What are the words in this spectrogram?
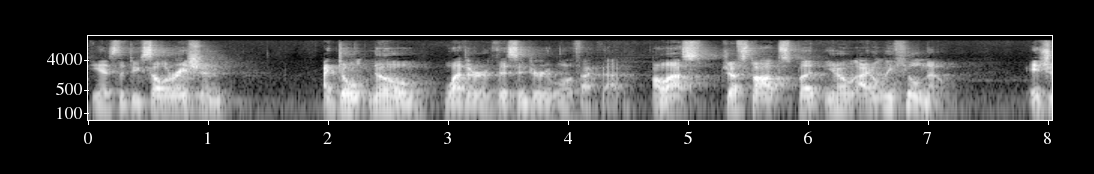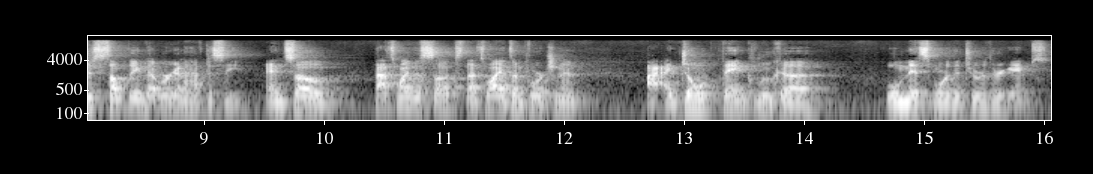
he has the deceleration. I don't know whether this injury will affect that. I'll ask Jeff Stotts, but you know I don't think he'll know. It's just something that we're gonna have to see, and so that's why this sucks. That's why it's unfortunate. I, I don't think Luka will miss more than two or three games.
